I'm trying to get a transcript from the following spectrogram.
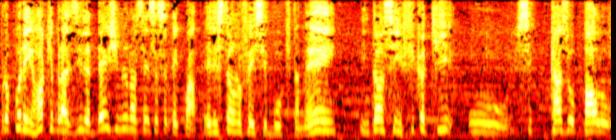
Procurem Rock Brasília desde 1964. Eles estão no Facebook também. Então, assim, fica aqui o. Se caso o Paulo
